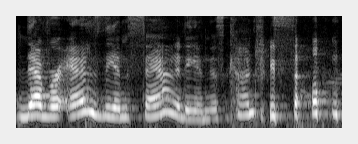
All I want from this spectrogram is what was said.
never ends. The insanity in this country. So,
